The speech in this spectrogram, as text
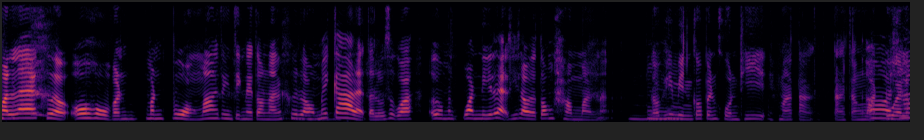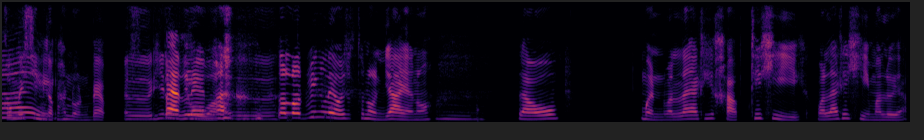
วันแรกคือแบบโอ้โห มันมันป่วงมากจริง ๆ ในตอนนั้น คือเราไม่กล้าแหละ แต่รู้สึกว่าเออมันวันนี้แหละที่เราจะต้องทำมันอะแล้วพี่อืมมินก็เป็นคนที่มาต่างต่างจังหวัดเออด้วยแล้วก็ไม่ใช่ชินกับถนนแบบเออที่แปเราดอเลยู่นอะอะเออแล้วรถวิ่งเร็วถนนใหญ่อะเนาะอืมแล้วเหมือนวันแรกที่ขับที่ขี่วันแรกที่ขี่มาเลยอะ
